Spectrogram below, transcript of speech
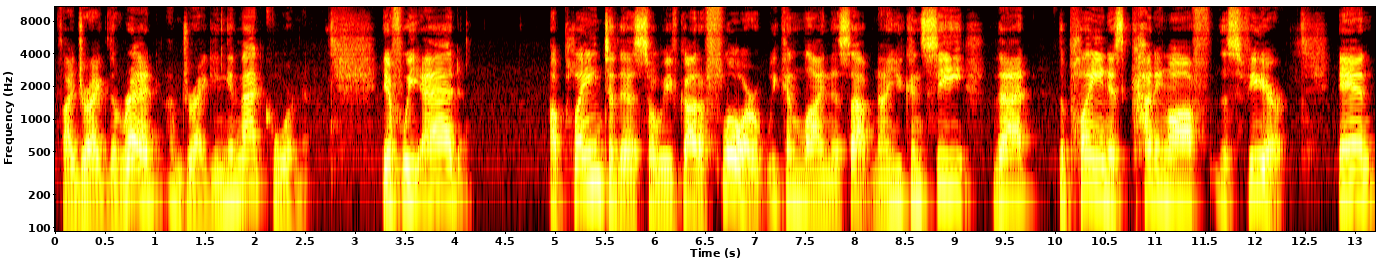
If I drag the red, I'm dragging in that coordinate. If we add a plane to this, so we've got a floor, we can line this up. Now you can see that the plane is cutting off the sphere. And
